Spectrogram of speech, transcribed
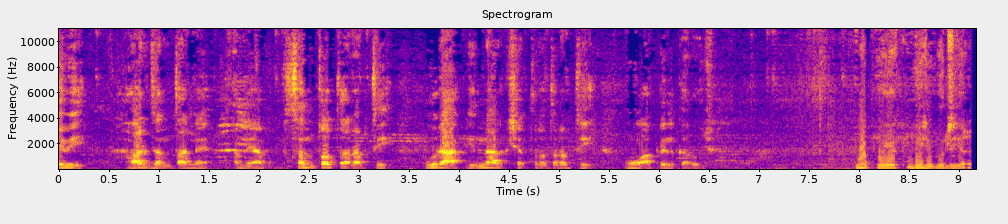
એવી હર જનતાને અમે સંતો તરફથી, પૂરા ગિરનાર ક્ષેત્ર તરફથી હું અપીલ કરું છું. એક બીજું બોલી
